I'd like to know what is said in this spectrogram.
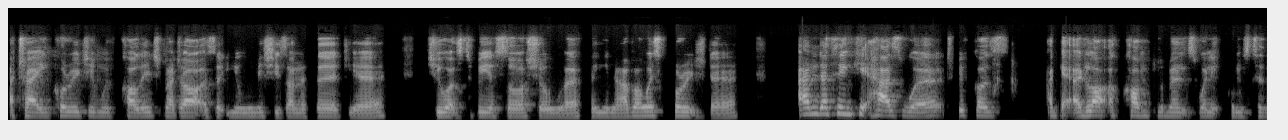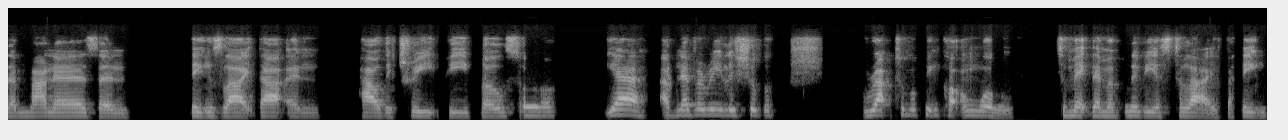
I try encourage him with college. My daughter's at uni, she's on the third year. She wants to be a social worker, you know. I've always encouraged her. And I think it has worked because I get a lot of compliments when it comes to the manners and things like that and how they treat people. So yeah, I've never really sugar wrapped them up in cotton wool to make them oblivious to life. I think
